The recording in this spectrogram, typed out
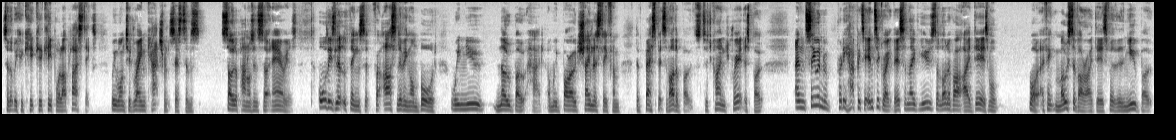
so that we could keep, could keep all our plastics. We wanted rain catchment systems, solar panels in certain areas. All these little things that for us living on board, we knew no boat had. And we borrowed shamelessly from the best bits of other boats to kind of create this boat. And Seawind were pretty happy to integrate this, and they've used a lot of our ideas. Well, well, I think most of our ideas for the new boat.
